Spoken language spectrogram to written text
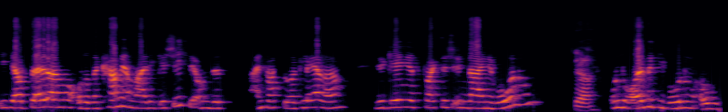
ich erzähle da immer, oder da kam ja mal die Geschichte, um das einfach zu erklären. Wir gehen jetzt praktisch in deine Wohnung ja. und räumen die Wohnung auf.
